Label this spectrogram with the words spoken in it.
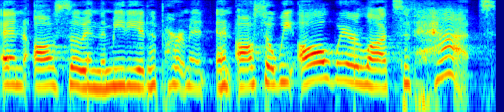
and also in the media department. And also we all wear lots of hats.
